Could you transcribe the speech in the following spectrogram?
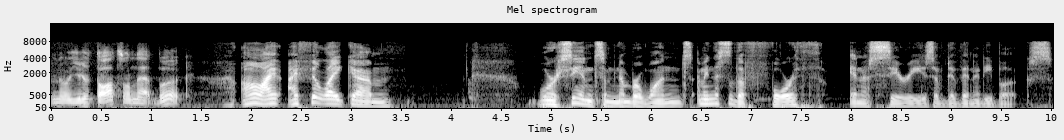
You know your thoughts on that book. Oh, I, I feel like um, we're seeing some number ones. I mean, this is the fourth in a series of Divinity books,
